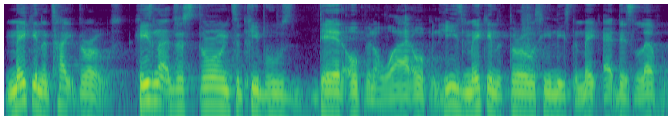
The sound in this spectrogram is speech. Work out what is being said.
making the tight throws. He's not just throwing to people who's dead open or wide open. He's making the throws he needs to make at this level.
